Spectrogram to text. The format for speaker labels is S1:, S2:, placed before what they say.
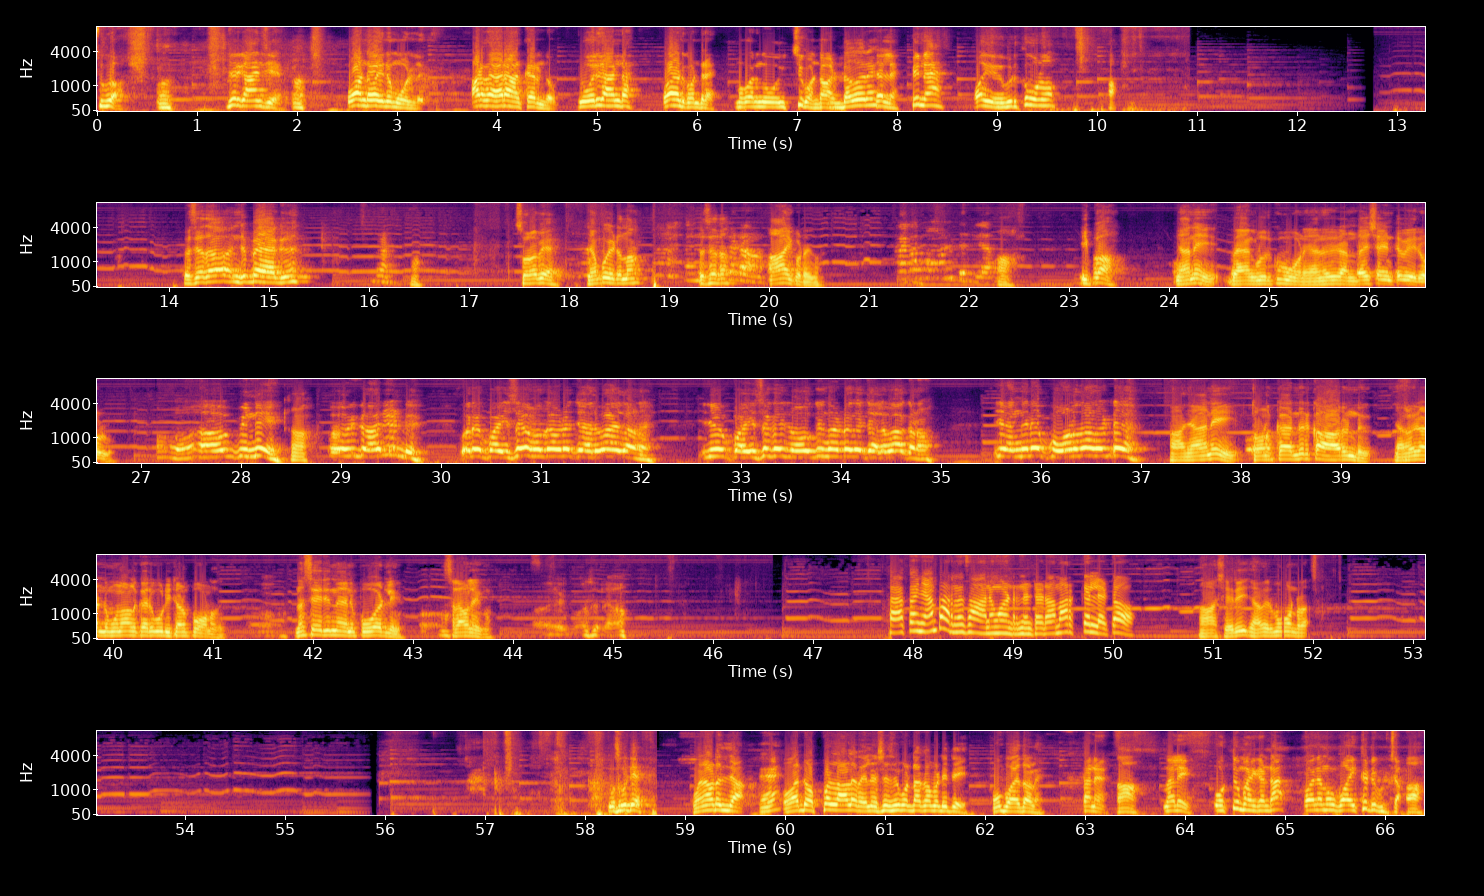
S1: സുഖോ. ഇതൊരു കാഞ്ചിയെ പോണ്ടോ ഓണ്ടോ അതിന്റെ മുകളിൽ. അവിടെ വേറെ ആൾക്കാരുണ്ടാവും ഒരു കാണ്ട. ഓനോട് കൊണ്ടുവരേ. നമുക്ക് ഒന്ന് ഒഴിച്ച്? കൊണ്ടുപോകണം അല്ലേ പിന്നെ ഓ എവിടേക്ക് പോണോ?
S2: എന്റെ ബാഗ് സുറബിയെ ഞാൻ പോയിട്ടെന്നാ? ആ ആയിക്കോട്ടെ. ആ. ഇപ്പാ ഞാനേ ബാംഗ്ലൂർക്ക് പോകണേ ഞാനൊരു രണ്ടാഴ്ച കഴിഞ്ഞിട്ട് വരുള്ളൂ.
S3: പിന്നെ
S2: ആ.
S3: ഒരു കാര്യമുണ്ട്. കുറെ പൈസ നമുക്ക് അവിടെ ചെലവായതാണ്. ഇത് പൈസ ഒക്കെ നോക്കി കണ്ടൊക്കെ ചെലവാക്കണം. ഇത് എങ്ങനെ പോണതാ കേട്ട്
S2: ആ ഞാനേ തുണക്കാരന്റെ ഒരു കാറുണ്ട്. ഞങ്ങൾ രണ്ട് മൂന്ന് ആൾക്കാർ കൂടിയിട്ടാണ് പോണത്. എന്നാ ശരി എന്നാ ഞാൻ പോവല്ലേ അസ്സാം വലൈക്കും
S4: കാക്ക ഞാൻ പറഞ്ഞ സാധനം കൊണ്ടുവരണം മറക്കല്ല കേട്ടോ
S2: ആ ശരി ഞാൻ വരുമ്പോ കൊണ്ടുവരാം.
S5: മുസ്കുട്ടിയെ ഓൻ അവിടെ ഇല്ല ഓന്റെ ഒപ്പമുള്ള ആളെ റെയിൽവേ സ്റ്റേഷൻ കൊണ്ടാക്കാൻ വേണ്ടിട്ടേ ഓൻ പോയതാണ്.
S1: തന്നെ.
S5: ആ.
S1: എന്നാലേ ഒട്ടും വൈകണ്ട. ഓനെ നമുക്ക് വൈക്കിട്ട് പിടിച്ചാ
S5: ആ.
